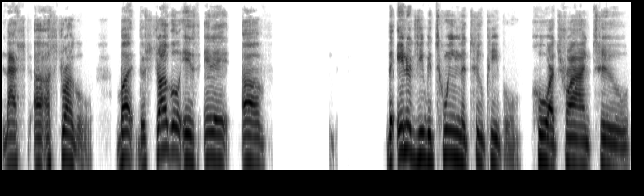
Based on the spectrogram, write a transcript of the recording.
not uh, a struggle, but the struggle is in it of the energy between the two people who are trying to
